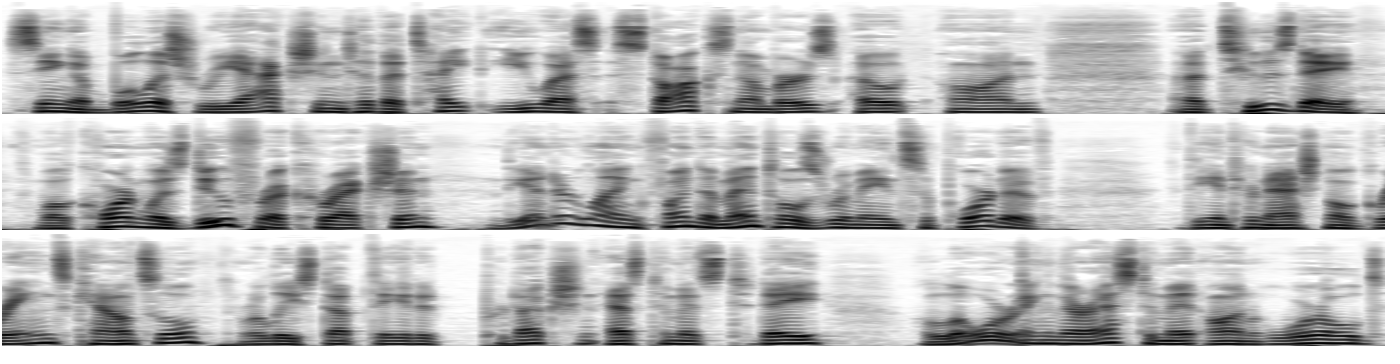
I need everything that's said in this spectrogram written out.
seeing a bullish reaction to the tight U.S. stocks numbers out on uh, Tuesday. While corn was due for a correction, the underlying fundamentals remain supportive. The International Grains Council released updated production estimates today, lowering their estimate on world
